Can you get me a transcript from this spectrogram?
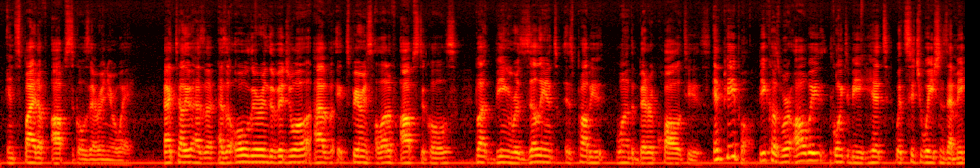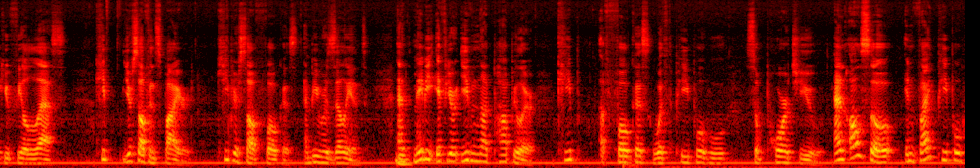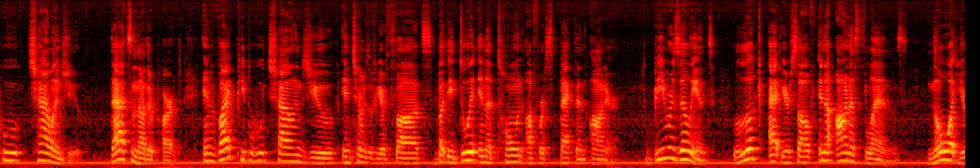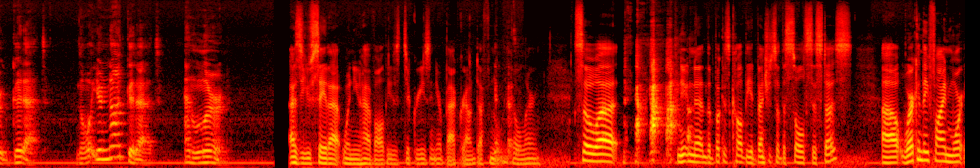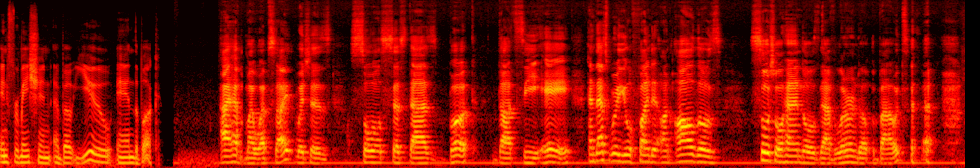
in spite of obstacles that are in your way. I tell you, as a as an older individual, I've experienced a lot of obstacles, but being resilient is probably one of the better qualities in people because we're always going to be hit with situations that make you feel less. Keep yourself inspired, keep yourself focused, and be resilient. And mm. maybe if you're even not popular, keep a focus with people who support you. And also invite people who challenge you. That's another part. Invite people who challenge you in terms of your thoughts, but they do it in a tone of respect and honor. Be resilient. Look at yourself in an honest lens. Know what you're good at, know what you're not good at, and learn. As you say that, when you have all these degrees in your background, definitely go learn. So, uh, Newton, uh, the book is called The Adventures of the Soul Sistas. Uh, where can they find more information about you and the book? I have my website, which is soulsistasbook.ca, and that's where you'll find it on all those social handles that I've learned about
